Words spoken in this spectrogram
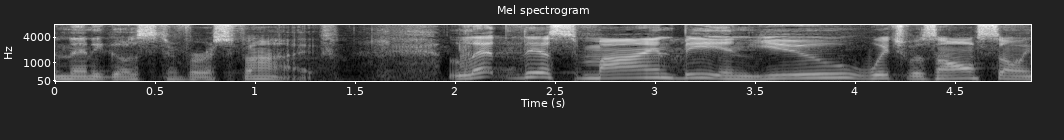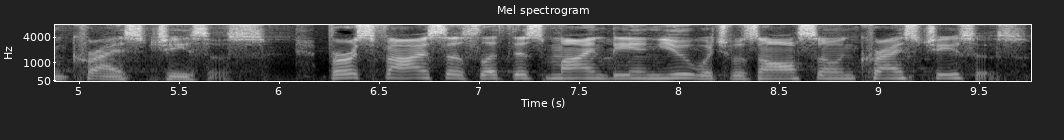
And then he goes to verse 5. Let this mind be in you, which was also in Christ Jesus. Verse 5 says, Let this mind be in you, which was also in Christ Jesus.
